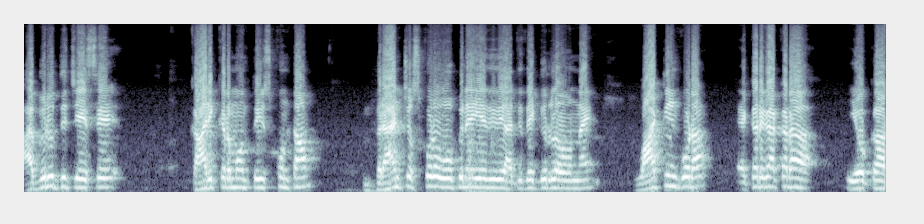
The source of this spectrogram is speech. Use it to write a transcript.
అభివృద్ధి చేసే కార్యక్రమం తీసుకుంటాం. బ్రాంచెస్ కూడా ఓపెన్ అయ్యేది అతి దగ్గరలో ఉన్నాయి. వాటిని కూడా ఎక్కడికక్కడ ఈ యొక్క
